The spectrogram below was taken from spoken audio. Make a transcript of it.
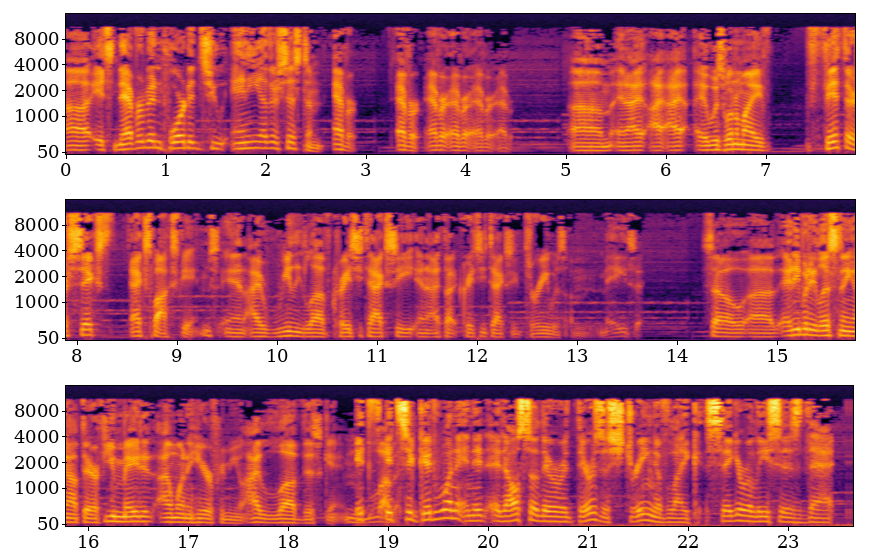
Uh, it's never been ported to any other system ever, ever, ever, ever, ever, ever. Um, and I, I, I, it was one of my fifth or sixth Xbox games, and I really love Crazy Taxi, and I thought Crazy Taxi Three was amazing. So, uh, anybody listening out there, if you made it, I want to hear from you. I love this game. It's love it's a good one, and it, it also there were there was a string of like Sega releases that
